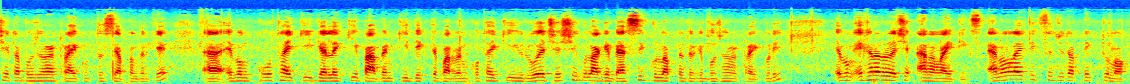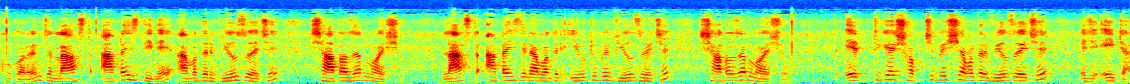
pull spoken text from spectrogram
সেটা বোঝানোর ট্রাই করতেছি আপনাদেরকে। এবং কোথায় কি গেলে কি পাবেন, কি দেখতে পারবেন, কোথায় কি রয়েছে, সেগুলো আগে বেসিকগুলো আপনাদেরকে বোঝানোর ট্রাই করি। এবং এখানে রয়েছে অ্যানালাইটিক্স অ্যানালাইটিক্সে যদি আপনি একটু লক্ষ্য করেন যে লাস্ট আঠাইশ দিনে আমাদের ভিউজ হয়েছে সাত হাজার নয়শো। লাস্ট আঠাইশ দিনে আমাদের ইউটিউবে ভিউজ হয়েছে সাত হাজার নয়শো। এর থেকে সবচেয়ে বেশি আমাদের ভিউজ হয়েছে এই যে এইটা।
